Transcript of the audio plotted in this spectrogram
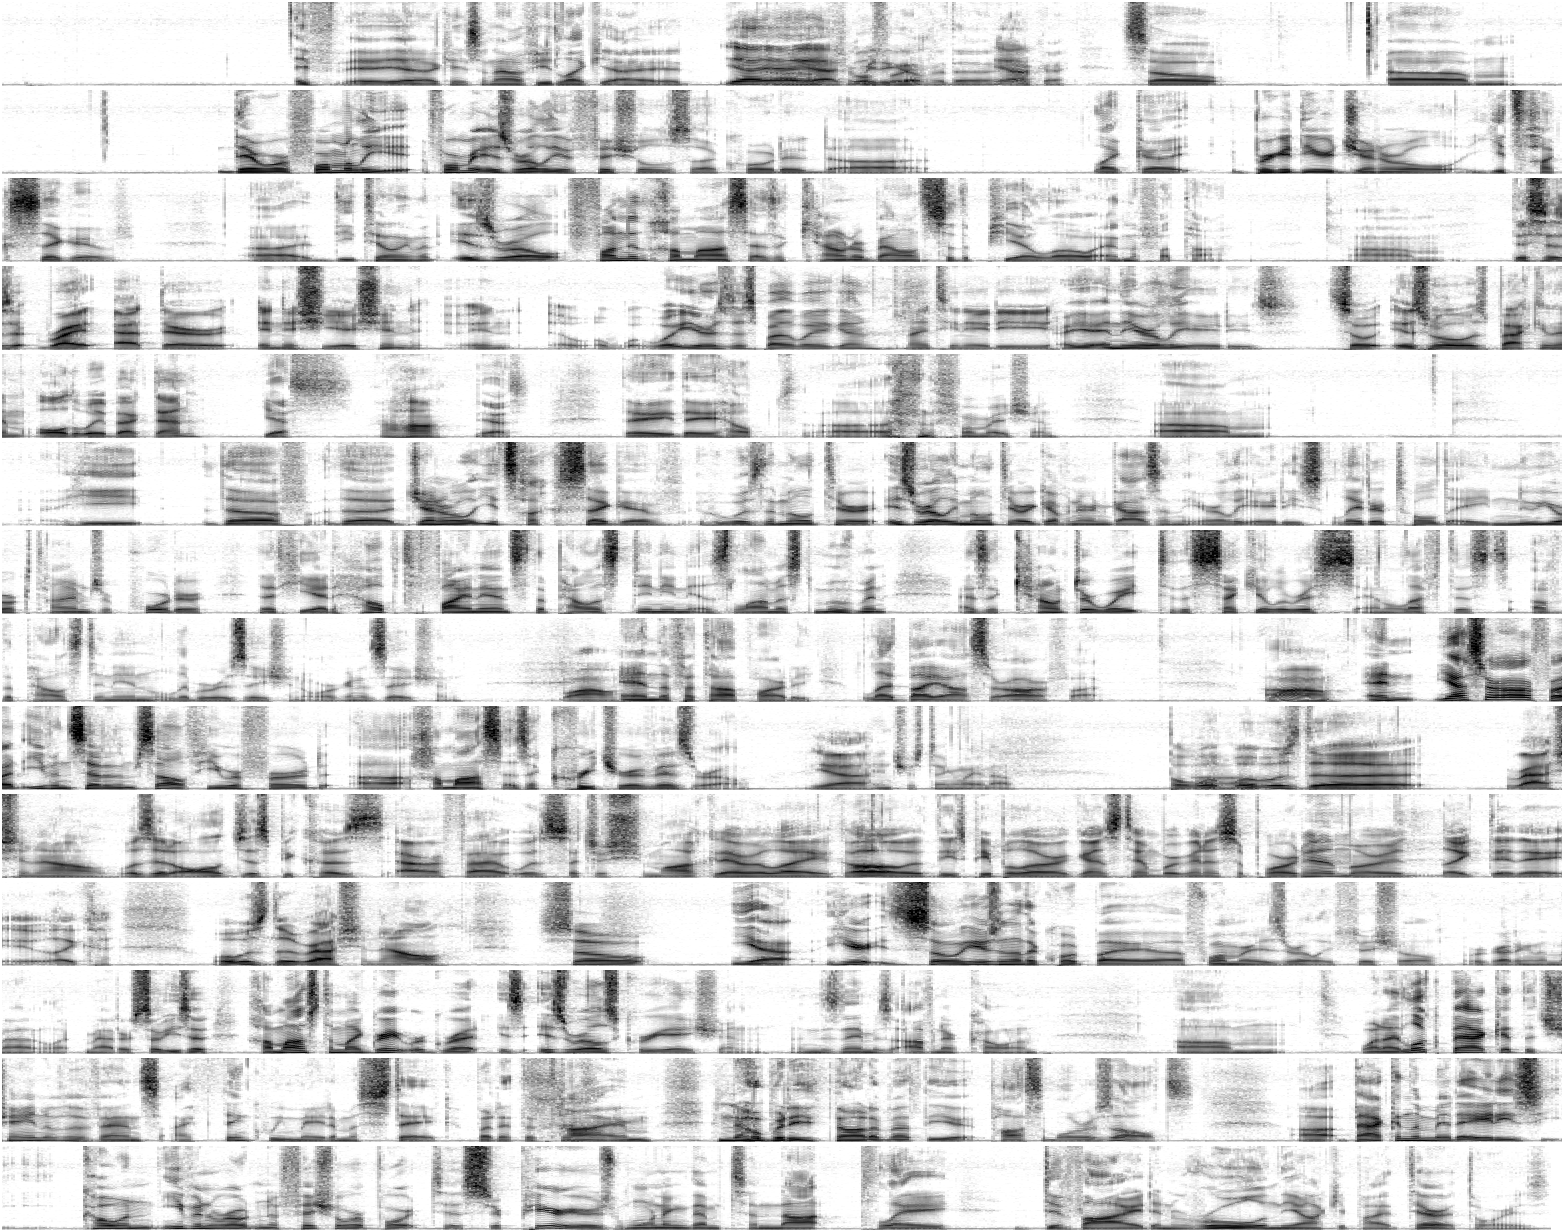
if uh, okay, so now if you'd like, yeah, I, Yeah, yeah, uh, yeah, for go me to for go it. over the Yeah. okay, so, um, there were formerly former Israeli officials uh, quoted, uh, like uh, Brigadier General Yitzhak Segev, uh, detailing that Israel funded Hamas as a counterbalance to the PLO and the Fatah. Um, This is right at their initiation. In uh, what year is this, by the way? Again, 1980. yeah, in the early '80s. So Israel was backing them all the way back then. Yes. Uh huh. Yes, they they helped uh, the formation. Um, he the the General Yitzhak Segev, who was the military Israeli military governor in Gaza in the early 80s, later told a New York Times reporter that he had helped finance the Palestinian Islamist movement as a counterweight to the secularists and leftists of the Palestinian Liberation Organization Wow. and the Fatah Party, led by Yasser Arafat. Um, Wow. and Yasser Arafat even said it himself. He referred uh, Hamas as a creature of Israel. yeah. Interestingly enough. But what what Um, was the rationale? Was it all just because Arafat was such a schmuck? They were like, oh, if these people are against him, we're gonna support him, or like did they like? What was the rationale? So, yeah, here. So here's another quote by a former Israeli official regarding the mat- matter. So he said, "Hamas, to my great regret, is Israel's creation, and his name is Avner Cohen. Um, when I look back at the chain of events, I think we made a mistake, but at the time, nobody thought about the possible results. Uh, back in the mid '80s, Cohen even wrote an official report to superiors warning them to not play divide and rule in the occupied territories."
